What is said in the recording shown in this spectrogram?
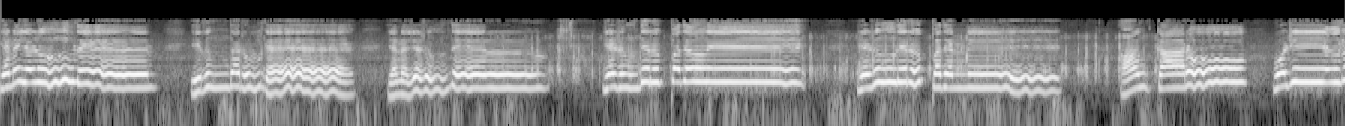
என எழுந்தேன். இருந்தருள்க என எழுந்தேன். எழுந்திருப்பதே எழுந்திருப்பதென்னே? ஆங்காரோ ஒழியல்ற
